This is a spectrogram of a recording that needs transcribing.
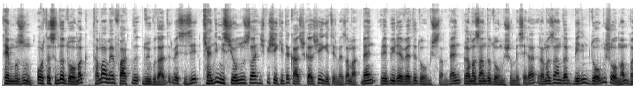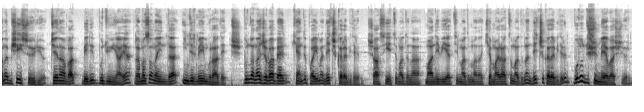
Temmuz'un ortasında doğmak tamamen farklı duygulardır ve sizi kendi misyonunuzla hiçbir şekilde karşı karşıya getirmez ama ben Rebül evvelde doğmuşsam, ben Ramazan'da doğmuşum mesela. Ramazan'da benim doğmuş olmam bana bir şey söylüyor. Cenab-ı Hak beni bu dünyaya Ramazan ayında indirmeyi murad etmiş. Bundan acaba ben kendi payıma ne çıkarabilirim? Şahsiyetim adına, maneviyatım adına, kemalatım adına ne çıkarabilirim? Bunu düşünmeye başlıyorum.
